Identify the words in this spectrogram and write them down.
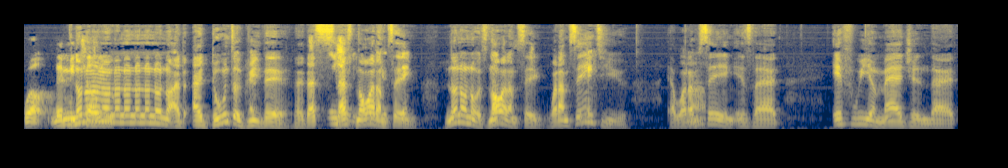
Well, let me no, tell no, you. No, no, no, no, no, no, no. I, I don't agree there. That's that's not what I'm saying. No, no, no. It's not what I'm saying. What I'm saying to you, uh, what I'm ah. saying is that if we imagine that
